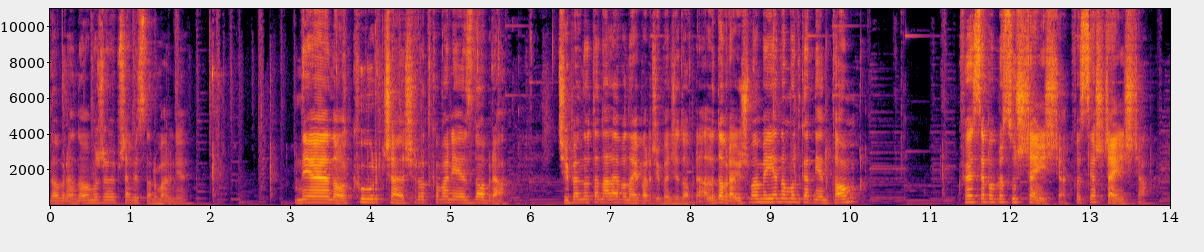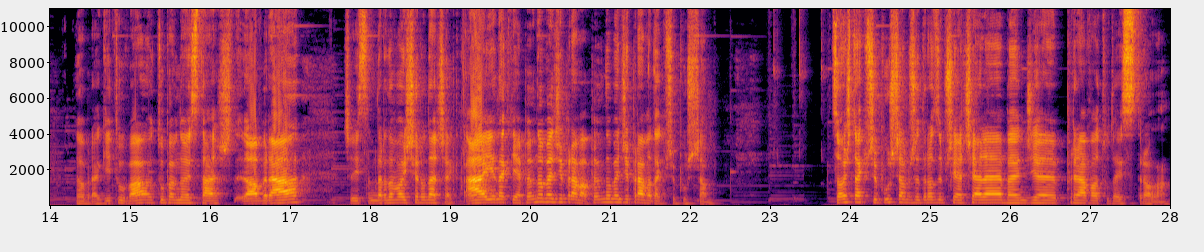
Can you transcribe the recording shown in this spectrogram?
Dobra, no możemy przebiec normalnie. Nie no, kurczę, środkowa nie jest dobra. Czyli pewno ta na lewo najbardziej będzie dobra. Ale dobra, już mamy jedną odgadniętą. Kwestia po prostu szczęścia. Kwestia szczęścia. Dobra, gituwa. Tu pewno jest ta. Dobra. Czyli standardowo środeczek. A jednak nie, pewno będzie prawa. Pewno będzie prawa, tak przypuszczam. Coś tak przypuszczam, że drodzy przyjaciele, będzie prawa tutaj strona.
